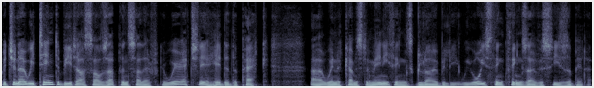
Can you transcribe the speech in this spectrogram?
But you know, we tend to beat ourselves up in South Africa. We're actually ahead of the pack uh, when it comes to many things globally. We always think things overseas are better.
